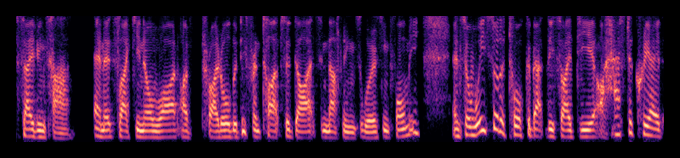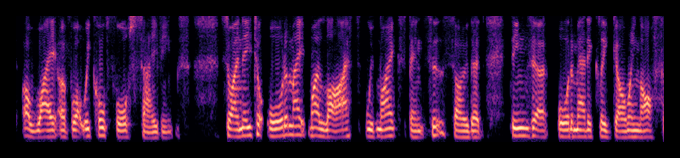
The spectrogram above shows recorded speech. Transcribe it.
savings hard. And it's like, you know what? I've tried all the different types of diets and nothing's working for me. And so we sort of talk about this idea I have to create a way of what we call forced savings. So I need to automate my life with my expenses so that things are automatically going off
